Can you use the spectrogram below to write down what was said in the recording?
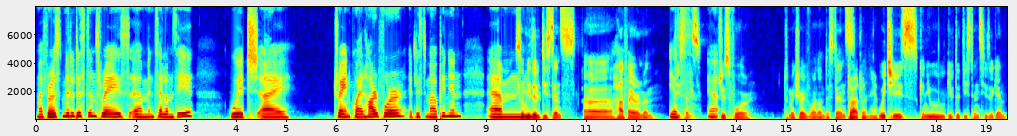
my first middle distance race um, in Zell which I trained quite hard for, at least in my opinion. Um, So middle distance uh half Ironman yes, distance Yeah. just for to make sure everyone understands. triathlon, yeah. Which is can you give the distances again?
